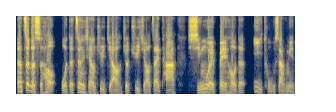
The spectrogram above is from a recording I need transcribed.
那这个时候我的正向聚焦就聚焦在他行为背后的意图上面。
